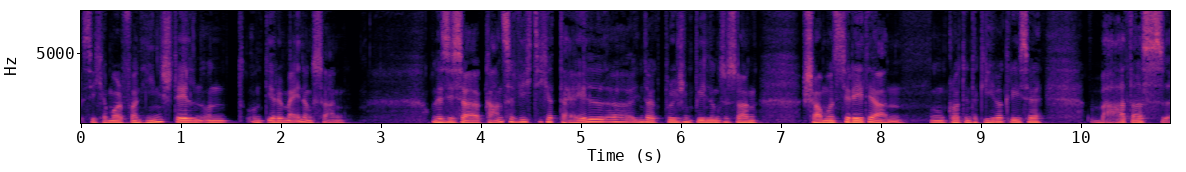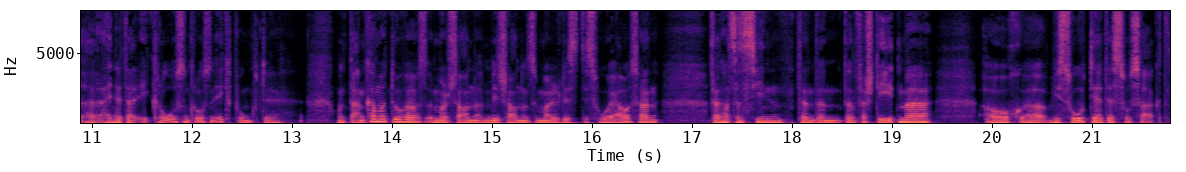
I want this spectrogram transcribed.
sich einmal von hinstellen und, und ihre Meinung sagen. Und es ist ein ganz wichtiger Teil äh, in der politischen Bildung zu sagen, schauen wir uns die Rede an. Und gerade in der Klimakrise war das äh, einer der großen, großen Eckpunkte. Und dann kann man durchaus einmal schauen, wir schauen uns mal das, das Hohe Aus an, dann hat es einen Sinn, dann, dann, dann versteht man auch, äh, wieso der das so sagt.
